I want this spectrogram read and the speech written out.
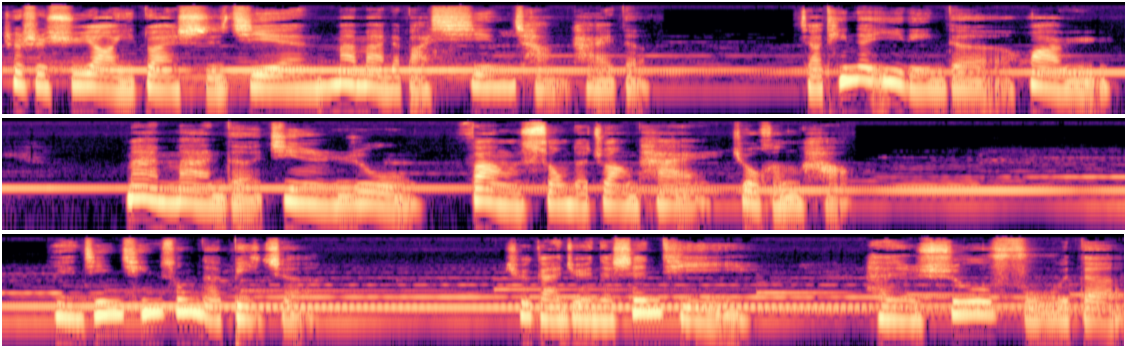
这是需要一段时间，慢慢的把心敞开的。只要听着意林的话语，慢慢的进入放松的状态，就很好。眼睛轻松的闭着，去感觉你的身体很舒服的、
